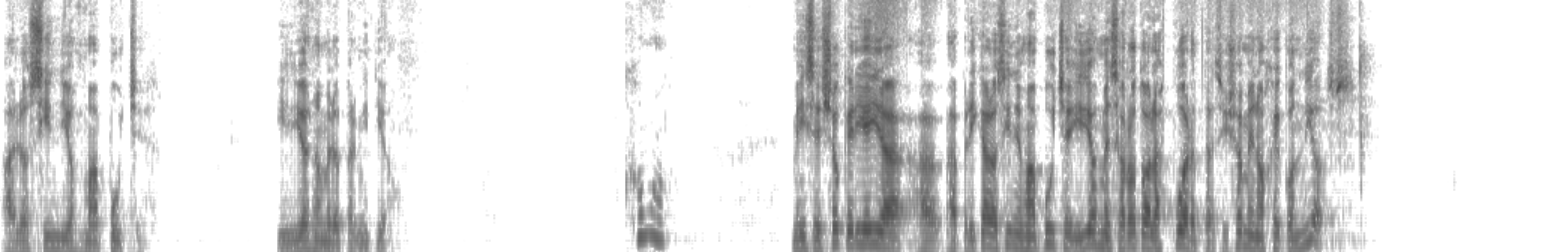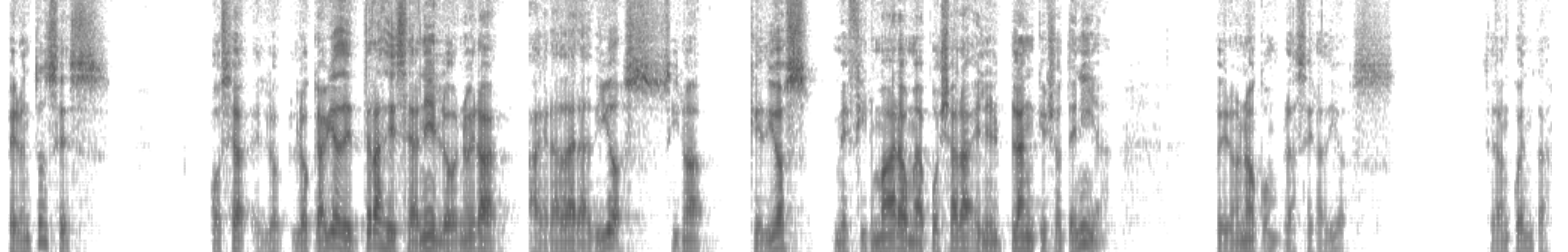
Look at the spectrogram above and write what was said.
a los indios mapuches. Y Dios no me lo permitió. ¿Cómo? Me dice, yo quería ir a, a, predicar a los indios mapuches y Dios me cerró todas las puertas y yo me enojé con Dios. Pero entonces, o sea, lo, que había detrás de ese anhelo no era agradar a Dios, sino que Dios me firmara o me apoyara en el plan que yo tenía, pero no complacer a Dios. ¿Se dan cuenta?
